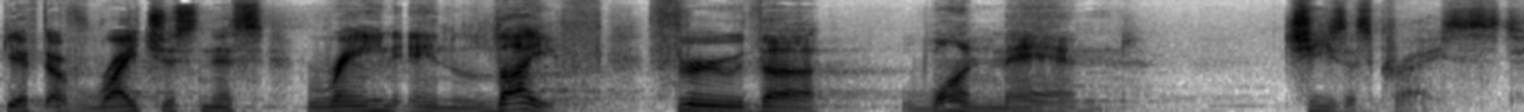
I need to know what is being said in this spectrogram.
gift of righteousness reign in life through the one man, Jesus Christ.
